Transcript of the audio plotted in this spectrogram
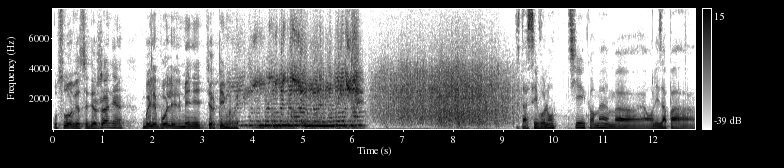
условия содержания были более или менее терпимыми. C'est quand même. Euh, on les a pas.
